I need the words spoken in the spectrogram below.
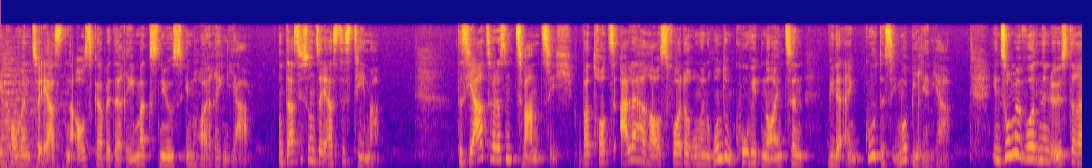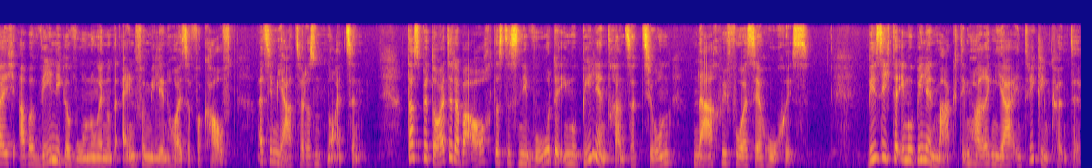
willkommen zur ersten Ausgabe der Remax News im heurigen Jahr. Und das ist unser erstes Thema. Das Jahr 2020 war trotz aller Herausforderungen rund um Covid-19 wieder ein gutes Immobilienjahr. In Summe wurden in Österreich aber weniger Wohnungen und Einfamilienhäuser verkauft als im Jahr 2019. Das bedeutet aber auch, dass das Niveau der Immobilientransaktion nach wie vor sehr hoch ist. Wie sich der Immobilienmarkt im heurigen Jahr entwickeln könnte,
